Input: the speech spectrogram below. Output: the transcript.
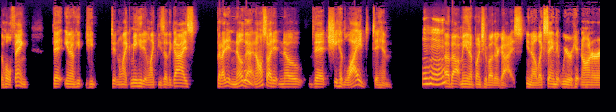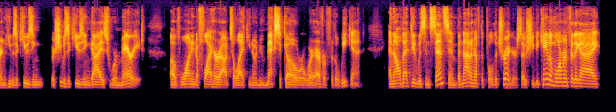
the whole thing that you know he he didn't like me. He didn't like these other guys. But I didn't know that, Hmm. and also I didn't know that she had lied to him hmm about me and a bunch of other guys, you know, like saying that we were hitting on her and he was accusing or she was accusing guys who were married of wanting to fly her out to like, you know, New Mexico or wherever for the weekend. And all that did was incense him, but not enough to pull the trigger. So she became a Mormon for the guy.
